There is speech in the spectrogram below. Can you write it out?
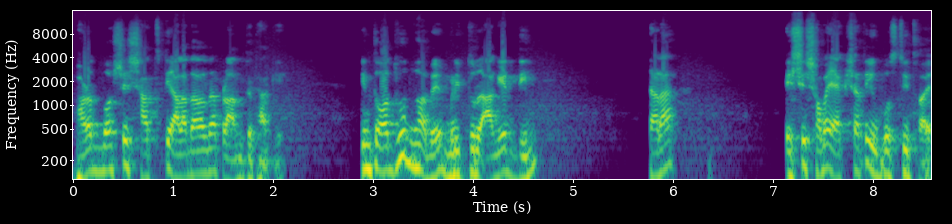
ভারতবর্ষের সাতটি আলাদা আলাদা প্রান্তে থাকে। কিন্তু অদ্ভুতভাবে মৃত্যুর আগের দিন তারা এসে সবাই একসাথেই উপস্থিত হয়।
